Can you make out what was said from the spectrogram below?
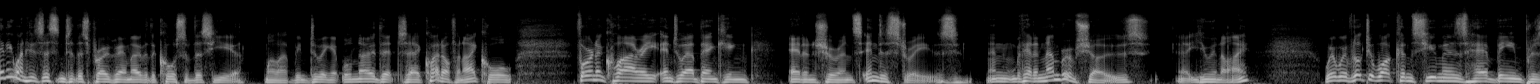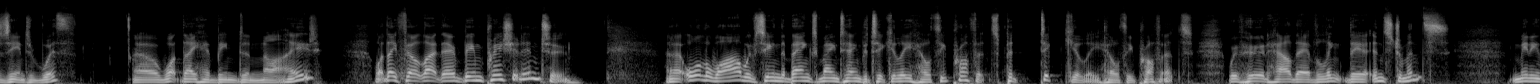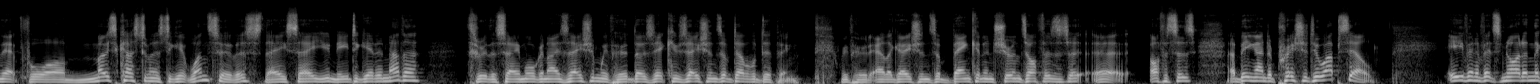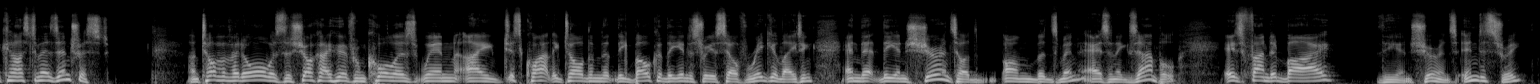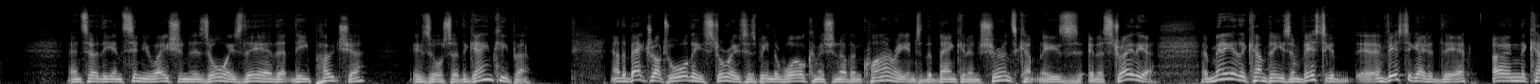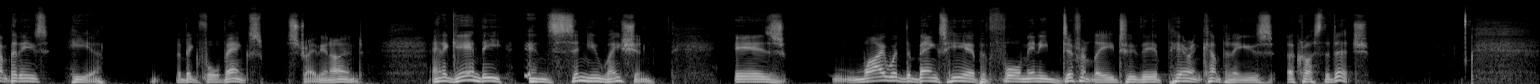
Anyone who's listened to this program over the course of this year, while I've been doing it, will know that uh, quite often I call for an inquiry into our banking and insurance industries. And we've had a number of shows, uh, you and I, where we've looked at what consumers have been presented with, uh, what they have been denied, what they felt like they've been pressured into. Uh, all the while, we've seen the banks maintain particularly healthy profits, particularly healthy profits. We've heard how they've linked their instruments, meaning that for most customers to get one service, they say you need to get another through the same organisation. We've heard those accusations of double dipping. We've heard allegations of bank and insurance office, uh, officers being under pressure to upsell, even if it's not in the customer's interest. On top of it all was the shock I heard from callers when I just quietly told them that the bulk of the industry is self regulating and that the insurance ombudsman, as an example, is funded by the insurance industry. And so the insinuation is always there that the poacher is also the gamekeeper. Now, the backdrop to all these stories has been the Royal Commission of Inquiry into the bank and insurance companies in Australia. And many of the companies investigated, investigated there own the companies here, the big four banks, Australian owned. And again, the insinuation is why would the banks here perform any differently to their parent companies across the ditch?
